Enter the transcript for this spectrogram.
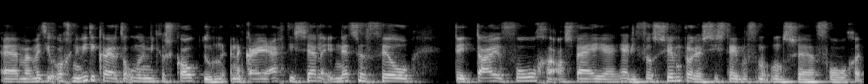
Uh, maar met die organoïden kan je dat onder de microscoop doen. En dan kan je eigenlijk die cellen in net zoveel detail volgen als wij uh, ja, die veel simpelere systemen van ons uh, volgen.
